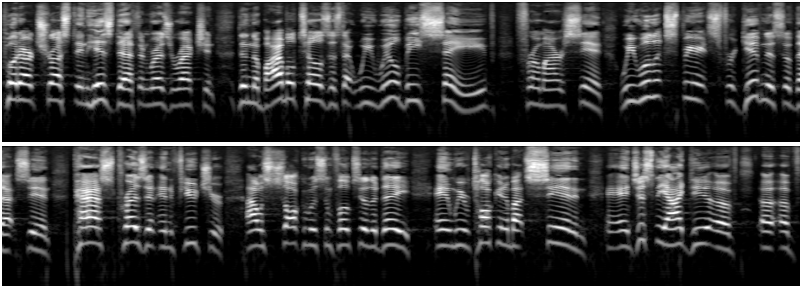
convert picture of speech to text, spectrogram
put our trust in His death and resurrection, then the Bible tells us that we will be saved from our sin. We will experience forgiveness of that sin, past, present, and future. I was talking with some folks the other day, and we were talking about sin and, and just the idea of, uh, of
